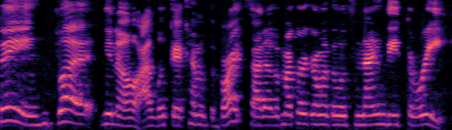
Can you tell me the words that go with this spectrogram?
thing. But you know, I look at kind of the bright side of it. My great grandmother was ninety three.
